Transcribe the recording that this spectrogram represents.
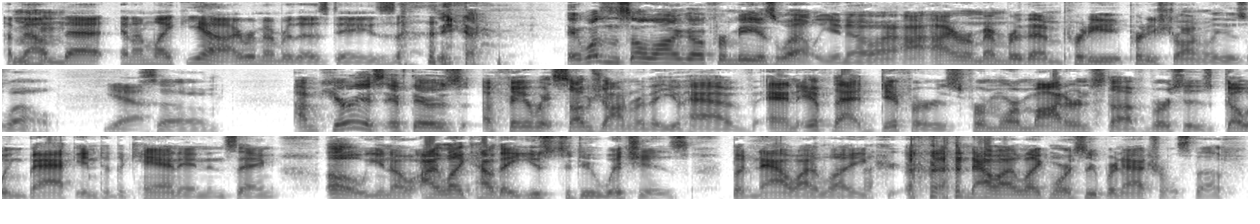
about mm-hmm. that. And I'm like, yeah, I remember those days. yeah. It wasn't so long ago for me as well, you know. I, I I remember them pretty pretty strongly as well. Yeah. So I'm curious if there's a favorite subgenre that you have, and if that differs for more modern stuff versus going back into the canon and saying, "Oh, you know, I like how they used to do witches, but now I like now I like more supernatural stuff."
